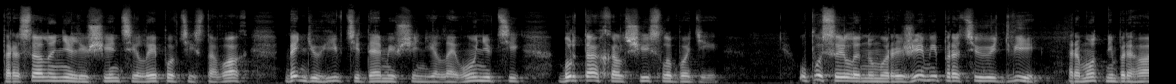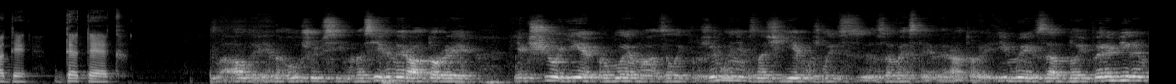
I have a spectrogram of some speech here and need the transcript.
переселені Лівщинці, Липовці, Ставах, Бендюгівці, Демівщині, Левонівці, Буртах, Халші, Слободі. У посиленому режимі працюють дві ремонтні бригади ДТЕК. Але я наголошую всім, у нас є генератори. Якщо є проблема з електроживленням, значить є можливість завести генератори, і ми заодно і перевіримо е,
